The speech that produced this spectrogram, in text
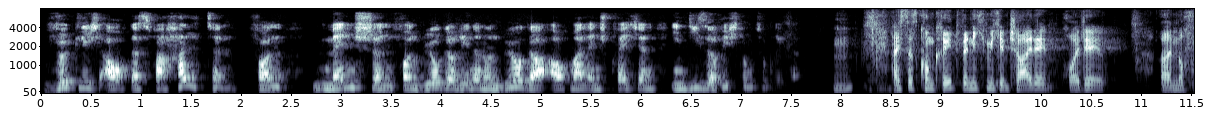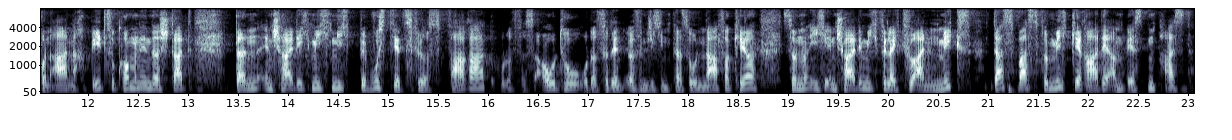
wirklich auch das Verhalten von Menschen, von Bürgerinnen und Bürgern auch mal entsprechend in diese Richtung zu bringen. Mhm. Heißt das konkret, wenn ich mich entscheide, heute äh, noch von A nach B zu kommen in der Stadt, dann entscheide ich mich nicht bewusst jetzt fürs Fahrrad oder fürs Auto oder für den öffentlichen Personennahverkehr, sondern ich entscheide mich vielleicht für einen Mix, das, was für mich gerade am besten passt.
